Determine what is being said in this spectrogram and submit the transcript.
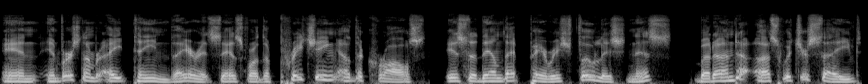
And in verse number 18, there it says, For the preaching of the cross is to them that perish foolishness, but unto us which are saved,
